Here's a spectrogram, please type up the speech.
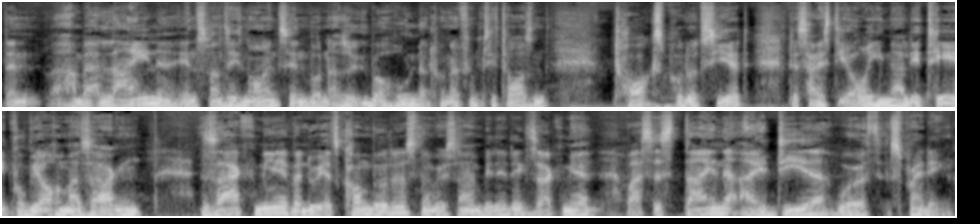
Dann haben wir alleine in 2019 wurden also über 100, 150.000 Talks produziert. Das heißt, die Originalität, wo wir auch immer sagen, sag mir, wenn du jetzt kommen würdest, dann würde ich sagen, Benedikt, sag mir, was ist deine Idea worth spreading?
